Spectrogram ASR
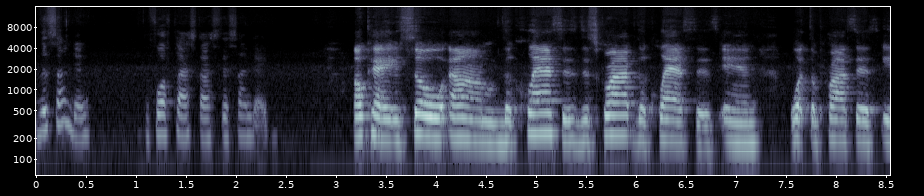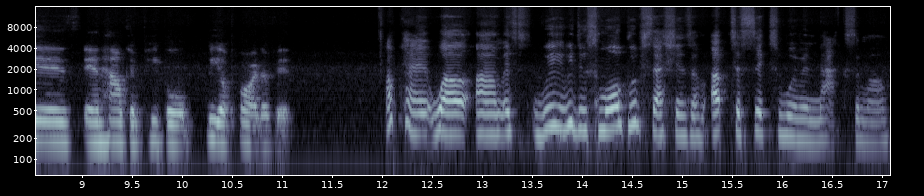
this Sunday. The fourth class starts this Sunday. Okay, so um, the classes describe the classes and what the process is and how can people be a part of it. Okay, well, um, it's we we do small group sessions of up to six women maximum.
